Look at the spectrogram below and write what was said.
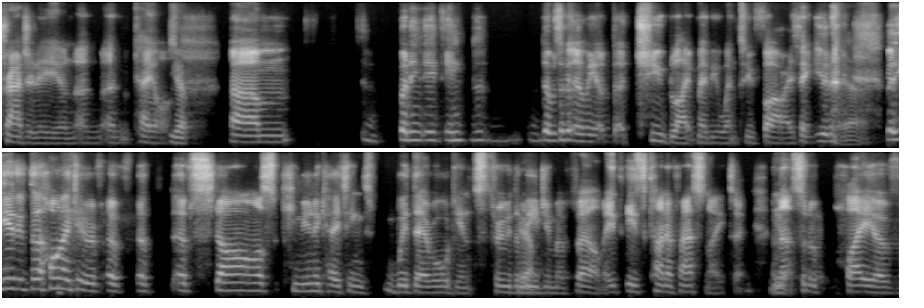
tragedy and and, and chaos. Yeah, um but in in, in the, there was a, I mean, a, a Tubelight maybe went too far i think you know. Yeah, but yeah the whole idea of of, of, of stars communicating with their audience through the Yeah. medium of film it, is kind of fascinating. And Yeah. that sort of play of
